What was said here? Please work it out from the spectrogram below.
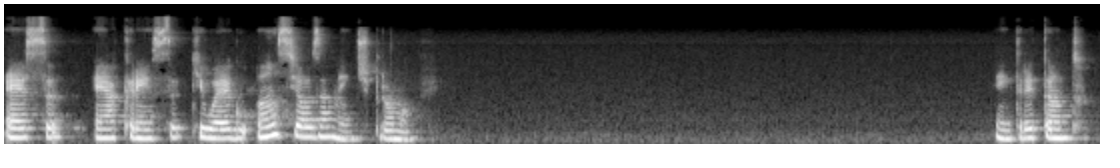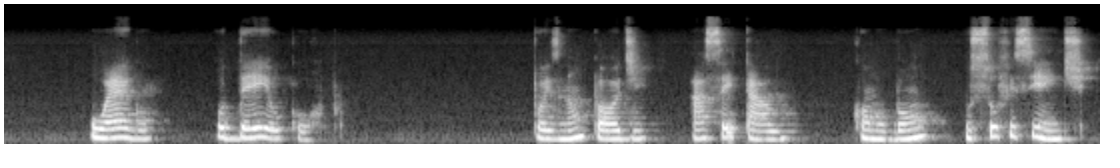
Essa é a crença que o ego ansiosamente promove. Entretanto, o ego odeia o corpo, pois não pode aceitá-lo como bom o suficiente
